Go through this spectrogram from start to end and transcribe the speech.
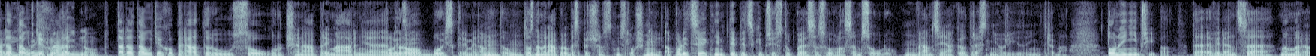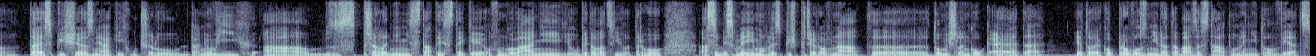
eh, data u těch nahlídnout. Ta data u těch operátorů jsou určená primárně Policie. pro boj s kriminalitou, hmm, hmm, to znamená hmm. pro bezpečnostní složky. Hmm. A policie k ním typicky přistupuje se souhlasem soudu hmm. v rámci nějakého trestního řízení třeba. To není případ té evidence MMR, ta je spíše z nějakých účelů daňových a z přehlednění statistiky o fungování ubytovacího trhu. Asi bychom ji mohli spíš přirovnat uh, tou myšlenkou k EET. Je to jako provozní databáze státu, není to věc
